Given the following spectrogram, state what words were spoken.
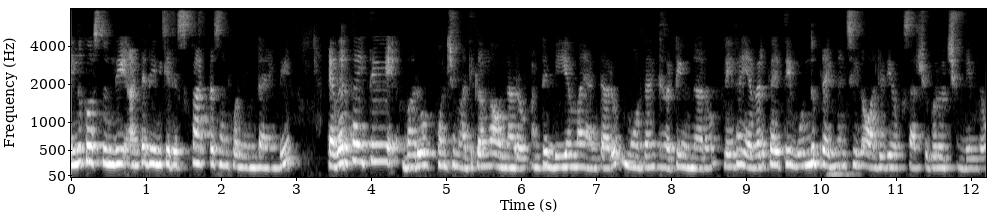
ఎందుకు వస్తుంది? అంటే దీనికి రిస్క్ ఫ్యాక్టర్స్ అని కొన్ని ఉంటాయండి. ఎవరికైతే బరువు కొంచెం అధికంగా ఉన్నారో అంటే బిఎంఐ అంటారు మోర్ దాన్ థర్టీ ఉన్నారో లేదా ఎవరికైతే ముందు ప్రెగ్నెన్సీలో ఆల్రెడీ ఒకసారి షుగర్ వచ్చి ఉండిందో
